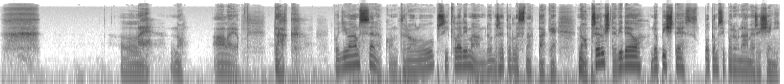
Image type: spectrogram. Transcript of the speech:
ch, le. No, ale jo. Tak, podívám se na kontrolu, příklady mám dobře, tohle snad také. No, přerušte video, dopište, potom si porovnáme řešení.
